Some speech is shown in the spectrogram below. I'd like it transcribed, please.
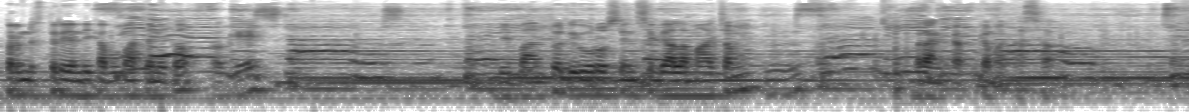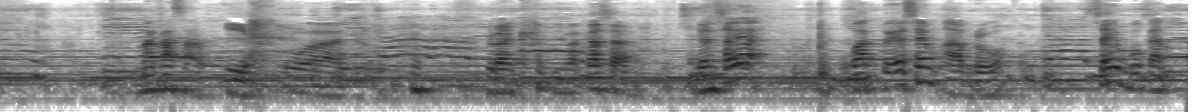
perindustrian di kabupaten itu Oke. dibantu diurusin segala macam Hmm. berangkat ke Makassar. Makassar. Iya. Waduh. berangkat di Makassar dan saya waktu SMA bro saya bukan uh,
